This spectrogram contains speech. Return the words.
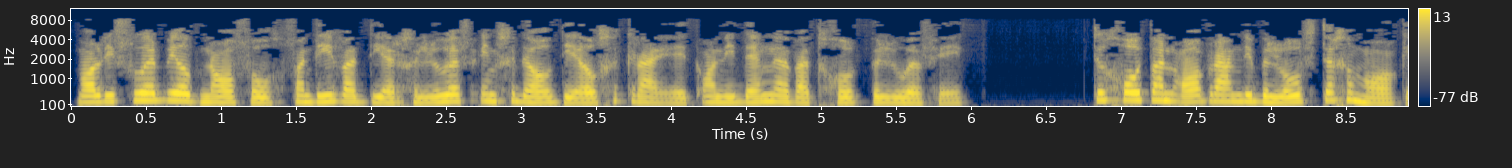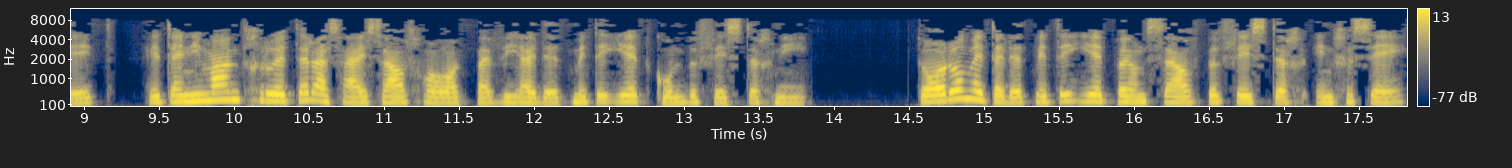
maar die voorbeeld navolg van die wat dier geloof en gedal deel gekry het aan die dingen wat God beloof het. Toe God aan Abraham die belofte gemaakt het, het hy niemand groter als hij zelf gehad bij wie hij dit met de eed kon bevestig nie. Daarom het hy dit met de eed bij homself bevestig en gesê,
